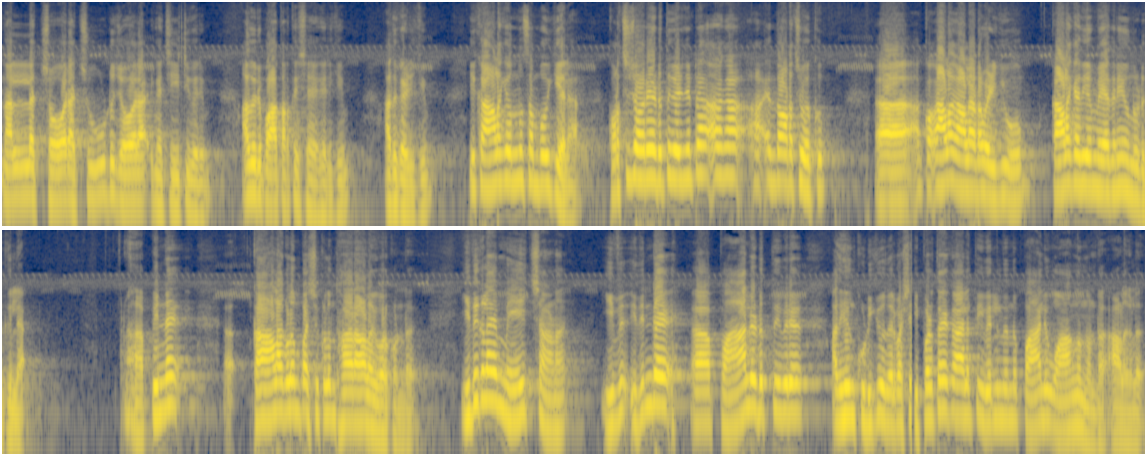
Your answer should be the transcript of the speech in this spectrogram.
നല്ല ചോര ചൂട് ചോര ഇങ്ങനെ ചീറ്റി വരും. അതൊരു പാത്രത്തിൽ ശേഖരിക്കും. അത് കഴിക്കും. ഈ കാളയ്ക്കൊന്നും സംഭവിക്കുകയില്ല. കുറച്ച് ചോര എടുത്തു കഴിഞ്ഞിട്ട് എന്തോ അടച്ചു വെക്കും. കാള കാളയുടെ വഴിക്ക് പോവും. കാളയ്ക്കധികം വേദനയൊന്നും എടുക്കില്ല. പിന്നെ കാളകളും പശുക്കളും ധാരാളം ഇവർക്കുണ്ട്. ഇതുകളെ മേയിച്ചാണ് ഇവ ഇതിന്റെ പാലെടുത്ത് ഇവർ അധികം കുടിക്കുന്നില്ല. പക്ഷേ ഇപ്പോഴത്തെ കാലത്ത് ഇവരിൽ നിന്ന് പാൽ വാങ്ങുന്നുണ്ട് ആളുകൾ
